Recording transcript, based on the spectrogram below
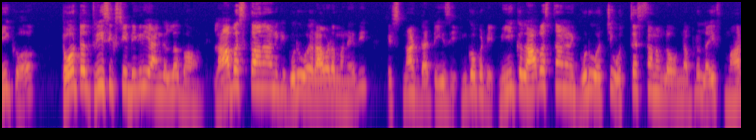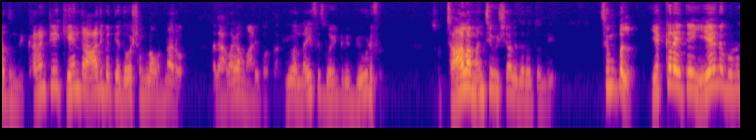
మీకు టోటల్ త్రీ సిక్స్టీ డిగ్రీ యాంగిల్లో బాగుంది. లాభస్థానానికి గురువు రావడం అనేది ఇట్స్ నాట్ దట్ ఈజీ ఇంకొకటి మీకు లాభస్థానానికి గురువు వచ్చి ఉచ్చ స్థానంలో ఉన్నప్పుడు లైఫ్ మారుతుంది. కరెంట్లీ కేంద్ర ఆధిపత్య దోషంలో ఉన్నారు అది అలాగా మారిపోతారు. Your life is going to be beautiful so చాలా మంచి విషయాలు జరుగుతుంది. సింపుల్ ఎక్కడైతే ఏనుగును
